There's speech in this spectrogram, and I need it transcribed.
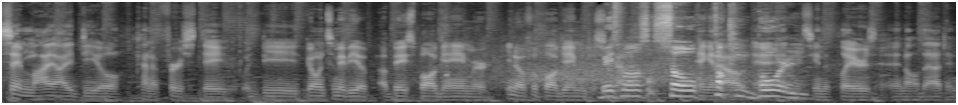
say my ideal kind of first date would be going to maybe a, a baseball game or you know a football game and just Baseball's kind of so hanging fucking out and- boring. and, seeing the players and all that and,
